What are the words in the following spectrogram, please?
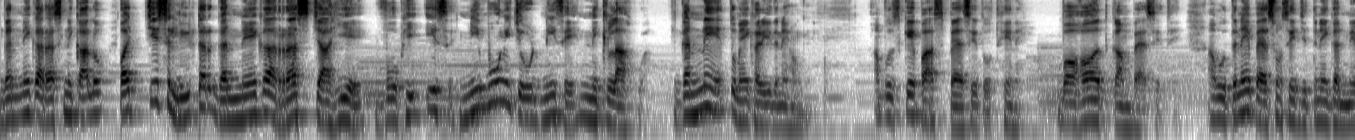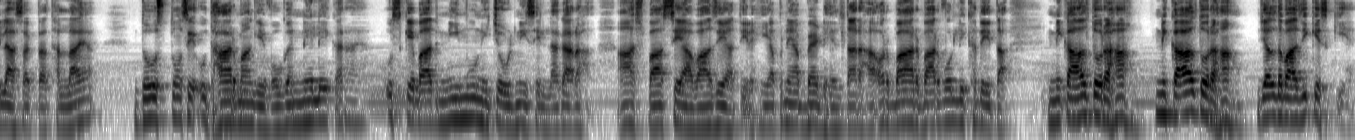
गन्ने का रस निकालो। 25 लीटर गन्ने का रस चाहिए, वो भी इस नींबू निचोड़नी से निकला हुआ। गन्ने तुम्हें खरीदने होंगे। अब उसके पास पैसे तो थे नहीं, बहुत कम पैसे थे। अब उतने पैसों से जितने गन्ने ला सकता था, लाया। दोस्तों से उधार मांगे, वो गन्ने लेकर आया। उसके बाद नीमू निचोड़नी से लगा रहा। आसपास से आवाज़ें आती रही, अपने आप बेड ढेलता रहा और बार बार वो लिख देता। निकाल तो रहा हूँ, निकाल तो रहा हूँ, जल्दबाजी किसकी है?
